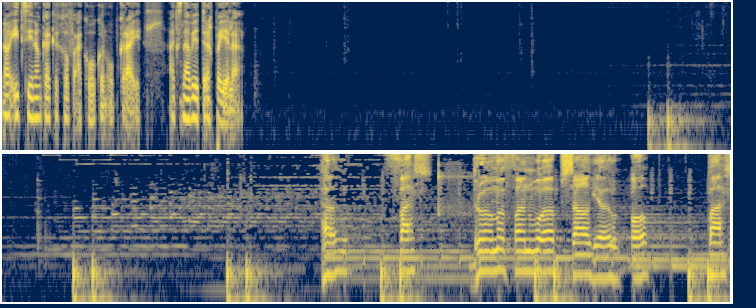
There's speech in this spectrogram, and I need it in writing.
na ietsie en dan kyk ek of ek haar kan opkry. Ek's nou weer terug by julle. Hou vas drome van hoop sal jou op pas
